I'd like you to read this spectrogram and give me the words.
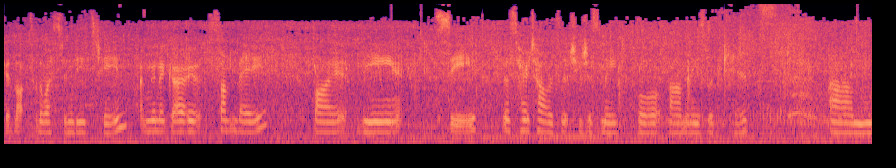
good luck to the West Indies team. I'm gonna go sunbathe by the sea. This hotel is literally just made for families with kids. Um,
